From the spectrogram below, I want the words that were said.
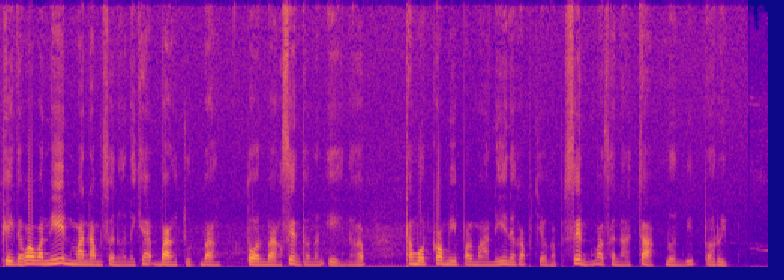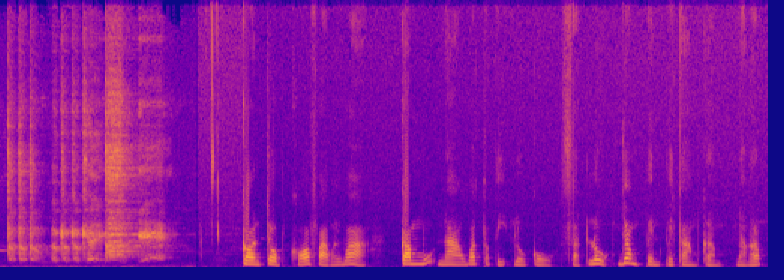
เพียงแต่ว่าวันนี้มานำเสนอในแค่บางจุดบางตอนบางเส้นเท่านั้นเองนะครับ ทั้งหมดก็มีประมาณนี้นะครับ เกี่ยวกับเส้นวาสนาจากเนินวิปริต Okay. Yeah. ก่อนจบขอฝากไว้ว่า กรรมุนาวัตติโลโก สัตว์โลกย่อมเป็นไปตามกรรมนะครับ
